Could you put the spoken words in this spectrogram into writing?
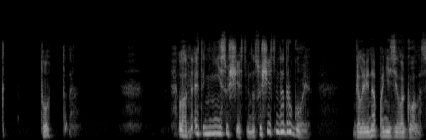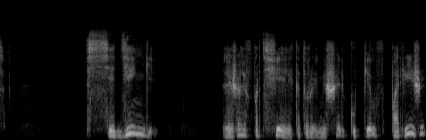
кто-то... Ладно, это несущественно, существенно другое. Головина понизила голос. Все деньги лежали в портфеле, который Мишель купил в Париже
